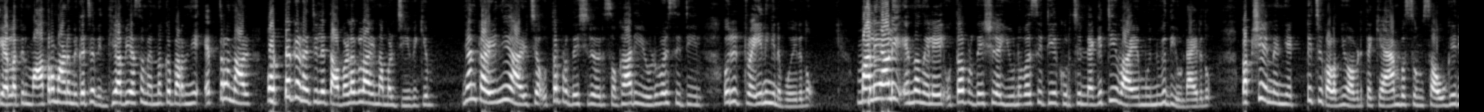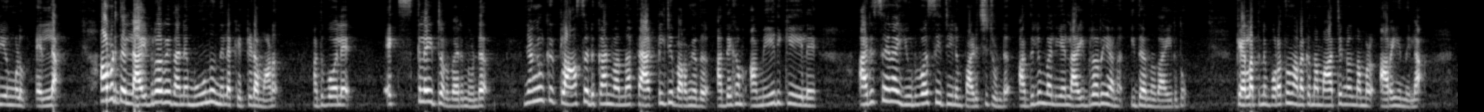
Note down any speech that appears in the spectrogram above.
കേരളത്തിൽ മാത്രമാണ് മികച്ച വിദ്യാഭ്യാസം എന്നൊക്കെ പറഞ്ഞ് എത്ര നാൾ പൊട്ടക്കിണറ്റിലെ തവളകളായി നമ്മൾ ജീവിക്കും? ഞാൻ കഴിഞ്ഞ ആഴ്ച ഉത്തർപ്രദേശിലെ ഒരു സ്വകാര്യ യൂണിവേഴ്സിറ്റിയിൽ ഒരു ട്രെയിനിങ്ങിന് പോയിരുന്നു. മലയാളി എന്ന നിലയിൽ ഉത്തർപ്രദേശിലെ യൂണിവേഴ്സിറ്റിയെ കുറിച്ച് നെഗറ്റീവായ മുൻവിധി ഉണ്ടായിരുന്നു പക്ഷേ എന്നെ ഞെട്ടിച്ചു കളഞ്ഞു അവിടുത്തെ ക്യാമ്പസും സൗകര്യങ്ങളും എല്ലാം. അവിടുത്തെ ലൈബ്രറി തന്നെ മൂന്ന് നില കെട്ടിടമാണ്. അതുപോലെ എക്സ്കലേറ്റർ വരുന്നുണ്ട്. ഞങ്ങൾക്ക് ക്ലാസ് എടുക്കാൻ വന്ന ഫാക്കൽറ്റി പറഞ്ഞത് അദ്ദേഹം അമേരിക്കയിലെ അരിസേന യൂണിവേഴ്സിറ്റിയിലും പഠിച്ചിട്ടുണ്ട്. അതിലും വലിയ ലൈബ്രറിയാണ് ഇതെന്നതായിരുന്നു. കേരളത്തിന് പുറത്ത് നടക്കുന്ന മാറ്റങ്ങൾ നമ്മൾ അറിയുന്നില്ല.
